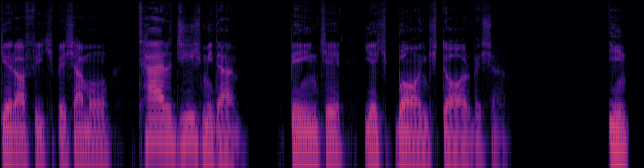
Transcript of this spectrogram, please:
گرافیک بشم و ترجیح میدم به اینکه یک بانک دار بشم. این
